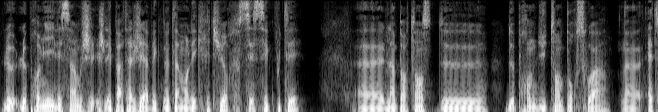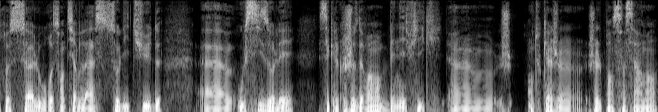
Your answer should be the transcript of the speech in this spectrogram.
le, le, premier, il est simple, je, je l'ai partagé avec notamment l'écriture, c'est s'écouter. Euh, l'importance de, de prendre du temps pour soi, euh, être seul ou ressentir de la solitude euh, ou s'isoler, c'est quelque chose de vraiment bénéfique. Euh, en tout cas, je, je, le pense sincèrement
